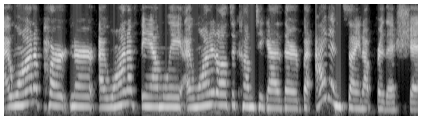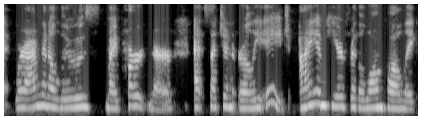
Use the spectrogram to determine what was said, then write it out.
I want a partner. I want a family. I want it all to come together, but I didn't sign up for this shit where I'm going to lose my partner at such an early age. I am here for the long haul. Like,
